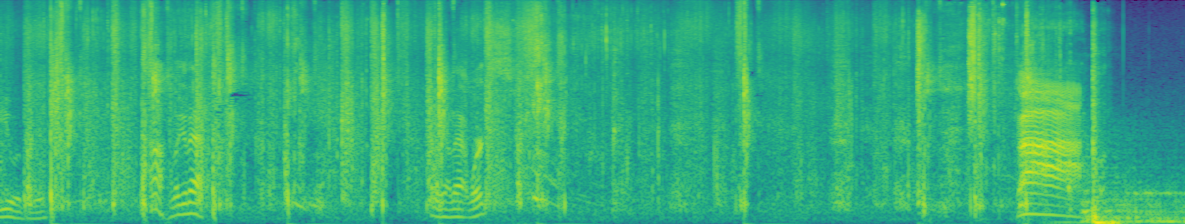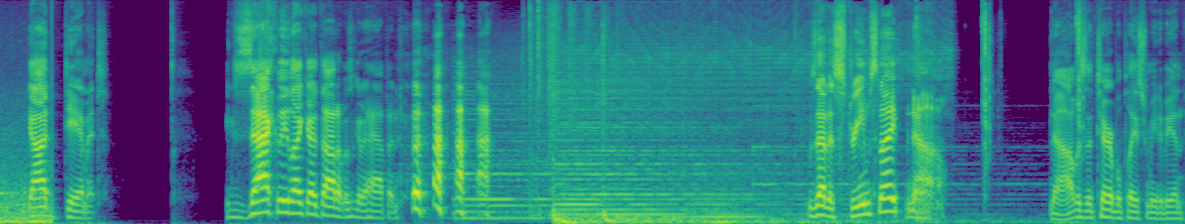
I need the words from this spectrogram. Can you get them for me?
view of you. Ah, look at that. See how that works. Ah! God damn it. Exactly like I thought it was going to happen. was that a stream snipe? No. No, it was a terrible place for me to be in.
